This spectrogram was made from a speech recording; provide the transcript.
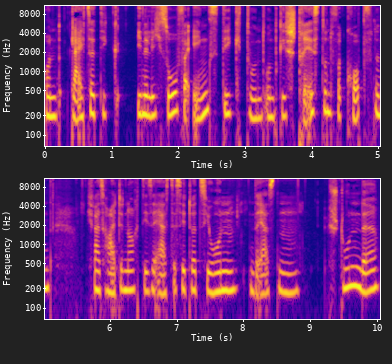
Und gleichzeitig innerlich so verängstigt und, und gestresst und verkopft. Und ich weiß heute noch, diese erste Situation in der ersten Stunde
